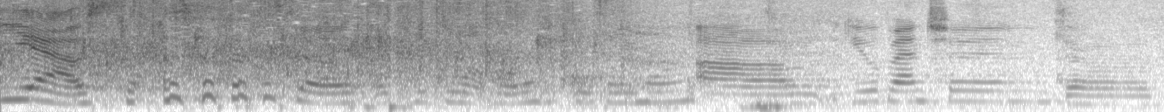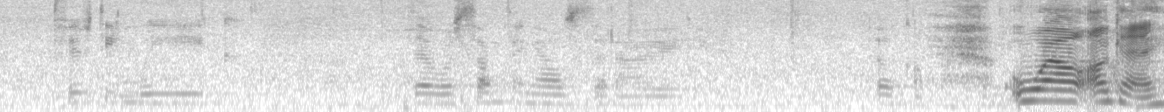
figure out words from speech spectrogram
yes. Um, you mentioned the 15 week. There was something else that I. Well, okay.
